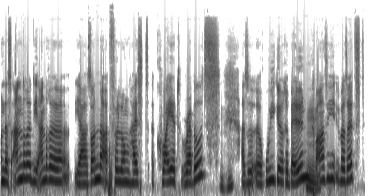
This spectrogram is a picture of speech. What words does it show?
Und das andere, die andere ja, Sonderabfüllung heißt Quiet Rebels, also äh, ruhige Rebellen Mhm. quasi übersetzt.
